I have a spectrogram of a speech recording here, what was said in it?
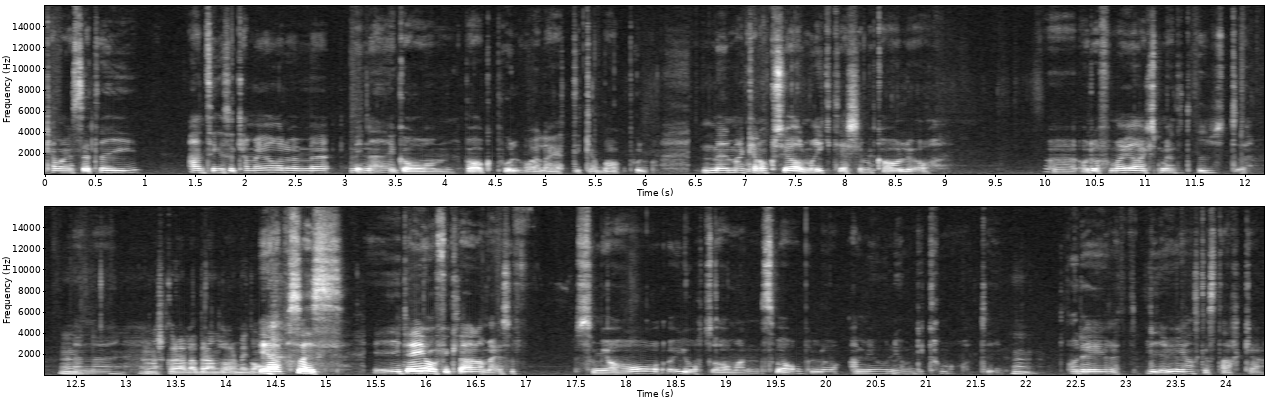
kan man sätta i Antingen så kan man göra det med vinäger och bakpulver eller ättika bakpulver. Men man kan också göra det med riktiga kemikalier. Eh, Och då får man göra experimentet ute. Mm. Men, eh, Annars går alla brandlarm igång. Ja, precis. I det jag fick lära mig, så, som jag har gjort, så har man svavel och ammoniumdikromat i. Mm. Och det ju rätt, blir ju ganska starka.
